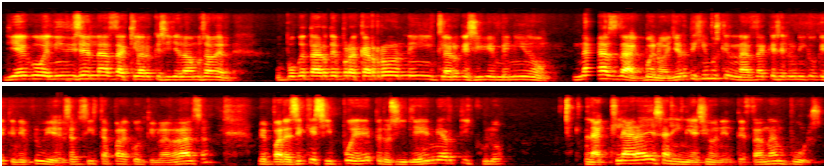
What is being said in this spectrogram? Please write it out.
Diego, el índice del Nasdaq, claro que sí, ya lo vamos a ver. Un poco tarde por acá, Ronnie, claro que sí, bienvenido. Nasdaq, bueno, ayer dijimos que el Nasdaq es el único que tiene fluidez alcista para continuar al alza. Me parece que sí puede, pero si leen mi artículo, la clara desalineación entre Standard Poor's,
